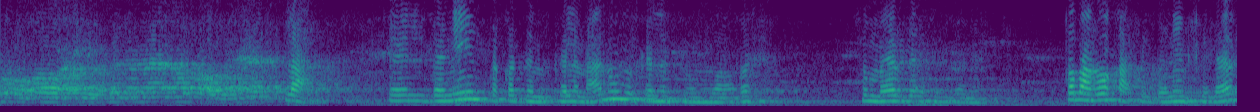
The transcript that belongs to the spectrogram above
صلى الله عليه وسلم أربع بنات لا. البنين تقدم الكلام عنهم والكلام فيهم واضح. ثم يبدأ في البنات. طبعا وقع في البنين خلاف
